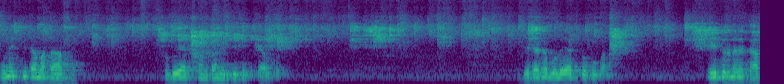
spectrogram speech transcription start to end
অনেক পিতা মাতা আছে। শুধু এক সন্তানের দিকে খেয়াল করে। যেটাকে বলে এক চকু পান। এই ধরনের কাজ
